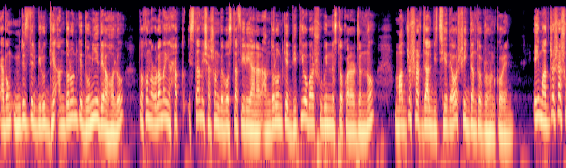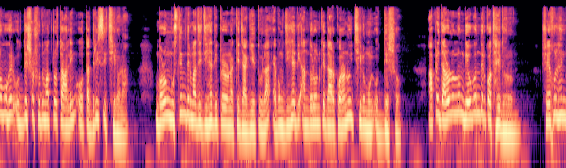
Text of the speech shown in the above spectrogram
এবং ইংরেজদের বিরুদ্ধে আন্দোলনকে দমিয়ে দেওয়া হলো তখন ওলামাই হক ইসলামী শাসন ব্যবস্থা ফিরিয়ে আনার আন্দোলনকে দ্বিতীয়বার সুবিন্যস্ত করার জন্য মাদ্রাসার জাল বিছিয়ে দেওয়ার সিদ্ধান্ত গ্রহণ করেন এই মাদ্রাসাসমূহের উদ্দেশ্য শুধুমাত্র তালিম ও তাদৃসই ছিল না برم مسلم جہادی پرنا تلا اور جیہدی آندول کے داڑھ کر مل ادھر دار ال دیوبند شیخ الد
